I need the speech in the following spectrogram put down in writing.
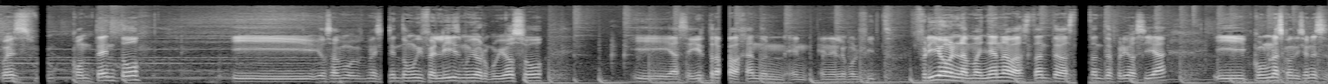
Pues contento y o sea, me siento muy feliz, muy orgulloso y a seguir trabajando en, en, en, el golfito. Frío en la mañana, bastante, bastante frío hacía y con unas condiciones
